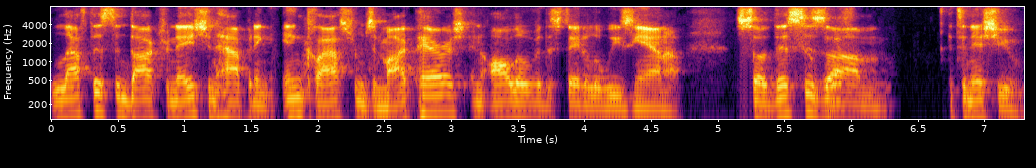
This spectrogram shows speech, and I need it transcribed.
leftist indoctrination happening in classrooms in my parish and all over the state of Louisiana. So this is um it's an issue.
